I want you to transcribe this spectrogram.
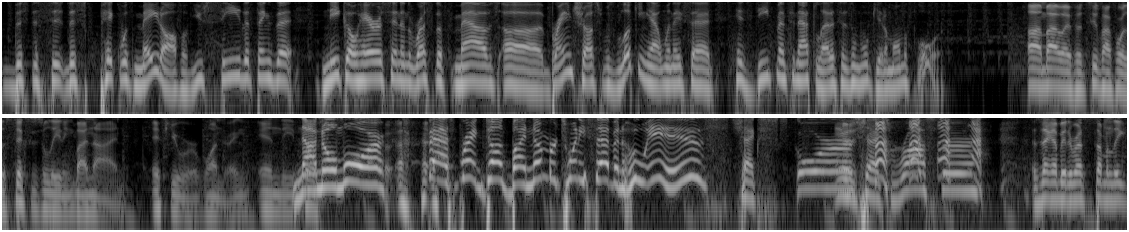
this deci- this pick was made off of. You see the things that Nico Harrison and the rest of the Mavs uh, brain trust was looking at when they said his defense and athleticism will get him on the floor. Um, by the way, for the 254, the Sixers are leading by nine, if you were wondering. In the Not first- no more. Fast break dunk by number 27, who is checks score, checks roster. Is that gonna be the rest of summer league?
